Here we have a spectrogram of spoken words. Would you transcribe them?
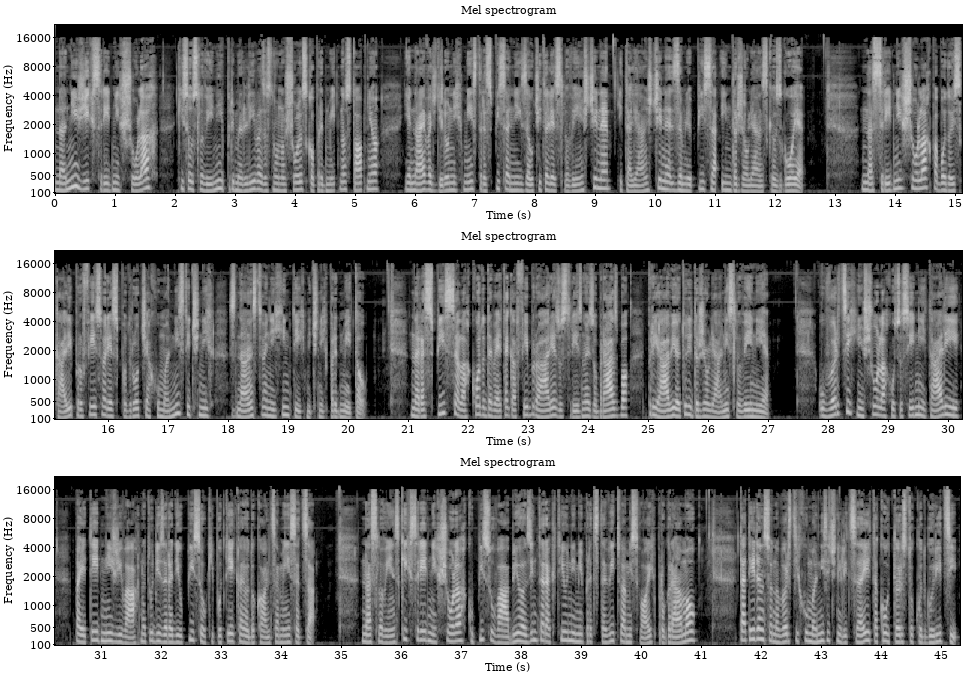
Na nižjih srednjih šolah, ki so v Sloveniji primerljive z osnovnošolsko predmetno stopnjo, je največ delovnih mest razpisanih za učitelje slovenščine, italijanščine, zemljepisa in državljanske vzgoje. Na srednjih šolah pa bodo iskali profesorje z področja humanističnih, znanstvenih in tehničnih predmetov. Na razpis se lahko do 9. februarja z ustrezno izobrazbo prijavijo tudi državljani Slovenije. V vrtcih in šolah v sosednji Italiji pa je te dni živahno tudi zaradi upisov, ki potekajo do konca meseca. Na slovenskih srednjih šolah k upisu vabijo z interaktivnimi predstavitvami svojih programov. Ta teden so na vrsti humanistični liceji tako v Trstu kot Gorici.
